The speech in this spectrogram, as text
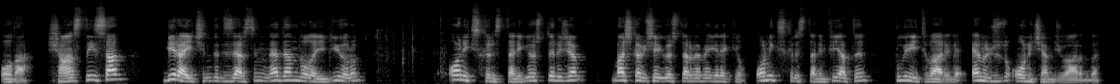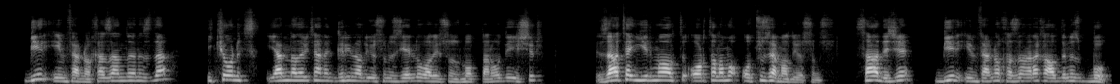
o da şanslıysan bir ay içinde dizersin. Neden dolayı diyorum 10x kristali göstereceğim. Başka bir şey göstermeme gerek yok. 10x kristalin fiyatı bugün itibariyle en ucuzu 13M civarında. Bir inferno kazandığınızda 2 10x yanına da bir tane green alıyorsunuz, yellow alıyorsunuz mobdan o değişir. Zaten 26 ortalama 30M alıyorsunuz. Sadece bir inferno kazanarak aldığınız bu.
